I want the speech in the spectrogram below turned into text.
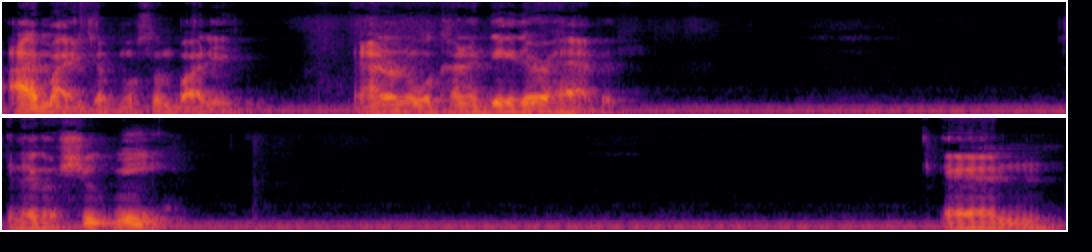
I might jump on somebody, and I don't know what kind of day they're having, and they're gonna shoot me. And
